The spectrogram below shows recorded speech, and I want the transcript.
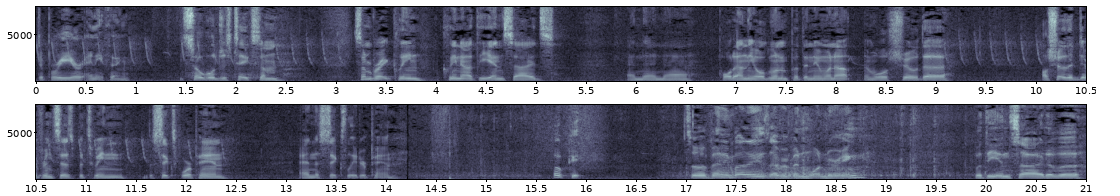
debris or anything. So we'll just take some some brake clean, clean out the insides, and then uh, pull down the old one and put the new one up, and we'll show the I'll show the differences between the 6.4 pan and the 6 liter pan. Okay, so if anybody has ever been wondering what the inside of a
